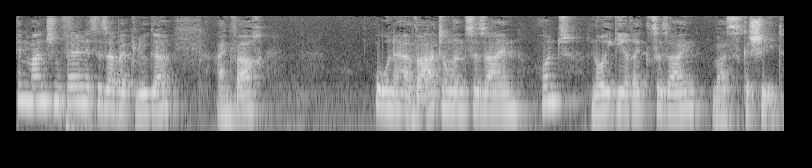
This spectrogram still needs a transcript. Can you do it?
In manchen Fällen ist es aber klüger, einfach ohne Erwartungen zu sein und neugierig zu sein, was geschieht.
